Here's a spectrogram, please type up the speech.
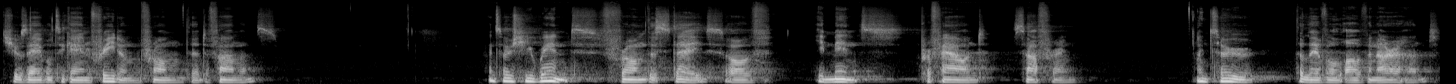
She was able to gain freedom from the defilements. And so she went from the state of immense, profound suffering into the level of an arahant.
